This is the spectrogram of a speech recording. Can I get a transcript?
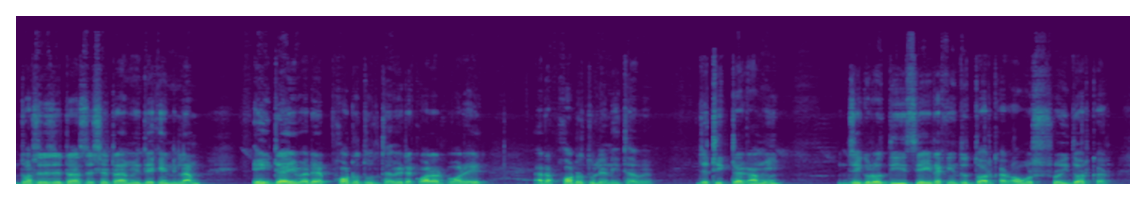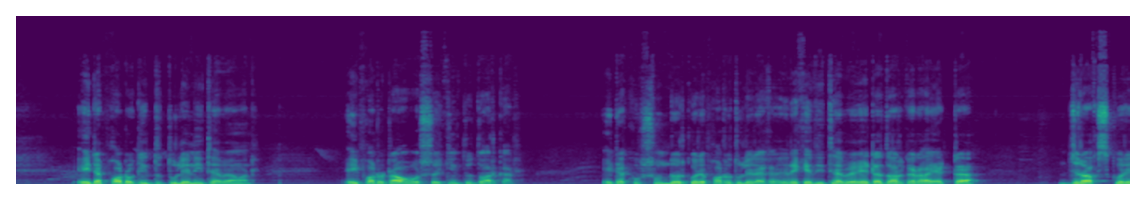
দশে যেটা আছে সেটা আমি দেখে নিলাম। এইটা এবারে ফটো তুলতে হবে। এটা করার পরে একটা ফটো তুলে নিতে হবে। যে ঠিকঠাক আমি যেগুলো দিয়েছি, এইটা কিন্তু দরকার, অবশ্যই দরকার। এইটা ফটো কিন্তু তুলে নিতে হবে আমার। এই ফটোটা অবশ্যই কিন্তু দরকার। এটা খুব সুন্দর করে ফটো তুলে রাখা, রেখে দিতে হবে। এটা দরকার হয় একটা জেরক্স করে,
